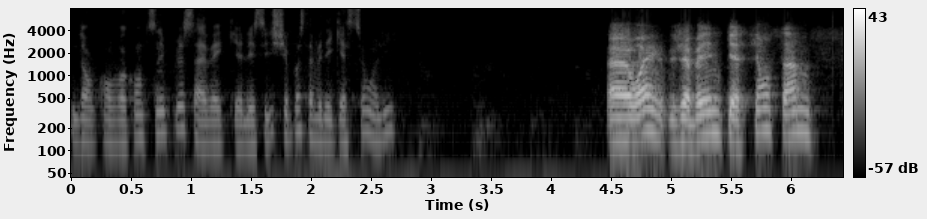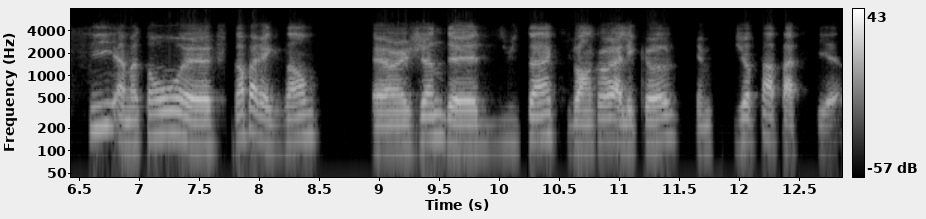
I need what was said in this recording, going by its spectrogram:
donc, on va continuer plus avec les Je ne sais pas si tu avais des questions, Ali. Euh, oui, j'avais une question, Sam. Si, admettons, euh, je prends par exemple euh, un jeune de 18 ans qui va encore à l'école, qui a un petit job temps partiel,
